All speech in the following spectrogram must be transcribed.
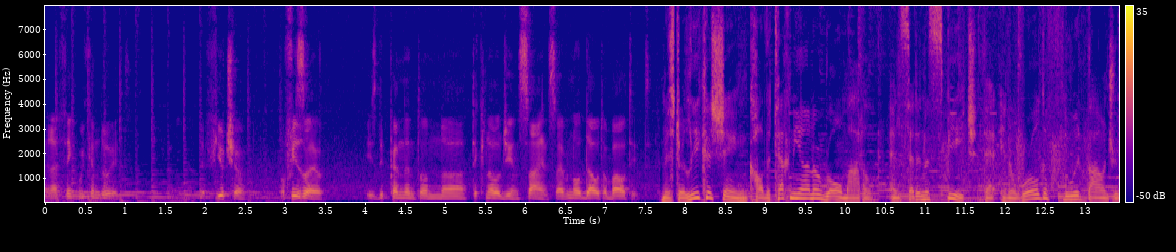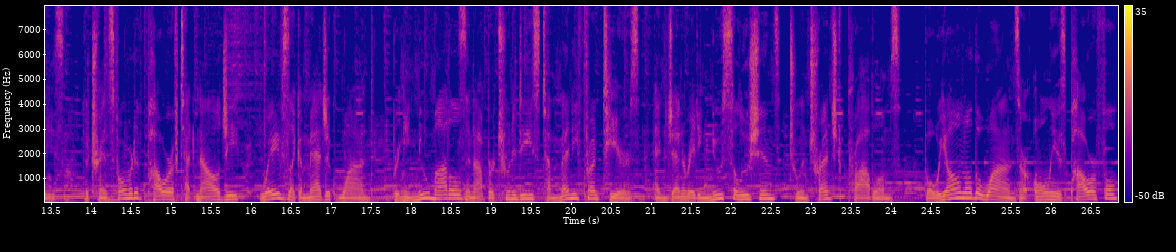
and I think we can do it. The future of Israel is dependent on uh, technology and science. I have no doubt about it. Mr. Li Ka-shing called the Technion a role model and said in a speech that in a world of fluid boundaries, the transformative power of technology waves like a magic wand, bringing new models and opportunities to many frontiers and generating new solutions to entrenched problems. But we all know the wands are only as powerful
